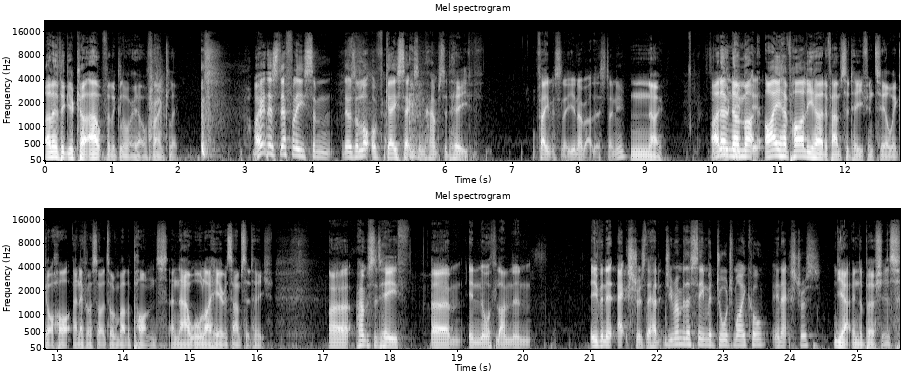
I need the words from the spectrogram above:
I don't think you're cut out for the glory hole, frankly. I think there's definitely some. There was a lot of gay sex in Hampstead Heath. Famously, you know about this, don't you? No. I don't know much. I have hardly heard of Hampstead Heath until it got hot and everyone started talking about the ponds. And now all I hear is Hampstead Heath. Uh, Hampstead Heath um, in North London. Even in extras, they had. Do you remember the scene with George Michael in extras? Yeah, in the bushes.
